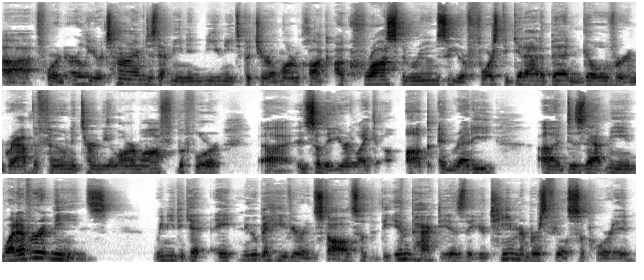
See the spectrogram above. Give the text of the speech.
uh, for an earlier time? Does that mean you need to put your alarm clock across the room so you're forced to get out of bed and go over and grab the phone and turn the alarm off before, uh, so that you're like up and ready? Uh, does that mean whatever it means? We need to get a new behavior installed so that the impact is that your team members feel supported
